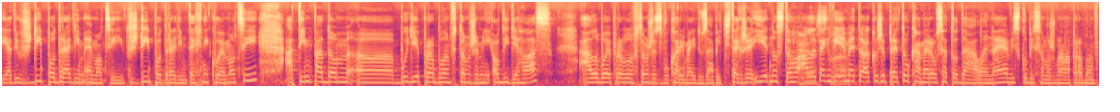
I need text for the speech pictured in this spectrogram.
Ja ju vždy podradím emócií, vždy podradím techniku emócií a tým pádom uh, bude problém v tom, že mi odíde hlas, alebo je problém v tom, že zvukári ma idú zabiť. Takže jedno z toho, ale tak Jasné. vieme to, akože pred tou kamerou sa to dá, ale na javisku by som už mala problém v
